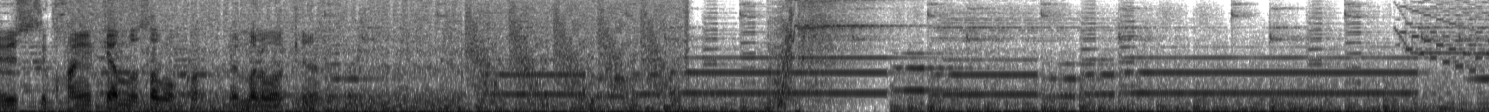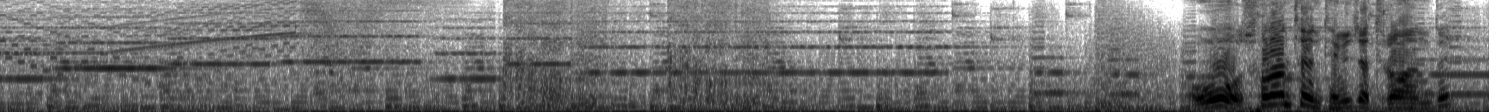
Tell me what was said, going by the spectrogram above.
요이스 광역기 한번 써볼까? 얼마나 먹기는? 오! 손한테는 데미지가 들어가는데?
